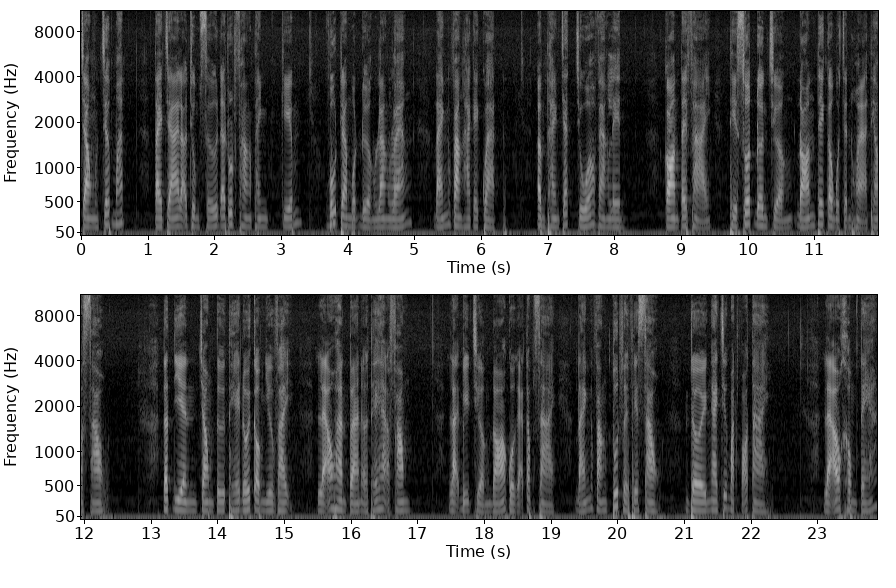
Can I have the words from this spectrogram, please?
Trong chớp mắt tay trái lão trung sứ đã rút phăng thanh kiếm vút ra một đường loang loáng đánh văng hai cây quạt. Âm thanh chát chúa vang lên. Còn tay phải thì suốt đơn trưởng đón thế công của chân hỏa theo sau. Tất nhiên trong tư thế đối công như vậy lão hoàn toàn ở thế hạ phong lại bị trưởng đó của gã tóc dài đánh văng tút về phía sau, rời ngay trước mặt võ tài. Lão không té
